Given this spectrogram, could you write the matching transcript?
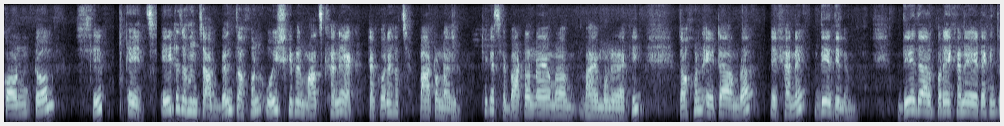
কন্ট্রোল শিফট এইচ এইটা যখন চাপবেন, তখন ওই শেপের মাঝখানে একটা করে হচ্ছে বাটন আসবে, ঠিক আছে? বাটন নয় আমরা ভাই মনে রাখি, তখন এটা আমরা এখানে দিয়ে দিলাম। দিয়ে দেওয়ার পরে এখানে এটা কিন্তু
